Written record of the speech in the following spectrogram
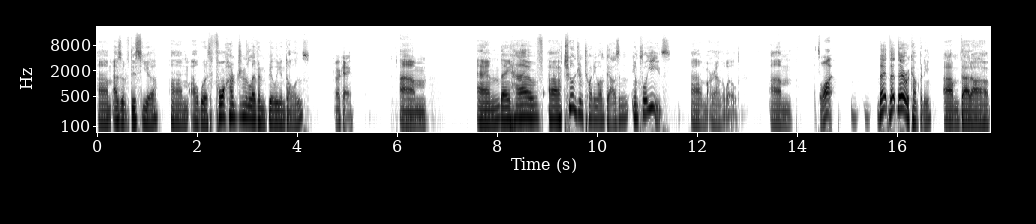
um, as of this year um, are worth four hundred eleven billion dollars. Okay. Um, and they have uh, 221,000 employees um, around the world. Um, That's a lot. they, they, they're a company um, that are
